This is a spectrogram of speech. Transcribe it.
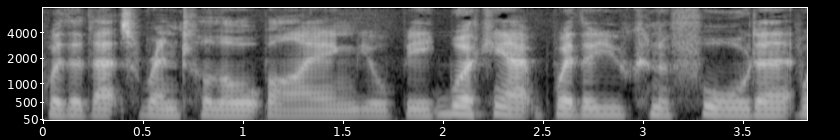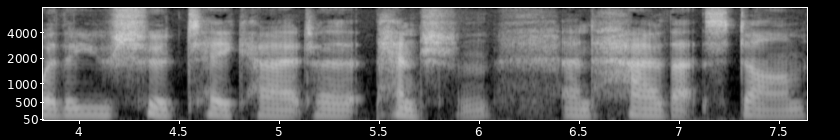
whether that's rental or buying. You'll be working out whether you can afford it, whether you should take out a pension and how that's done.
